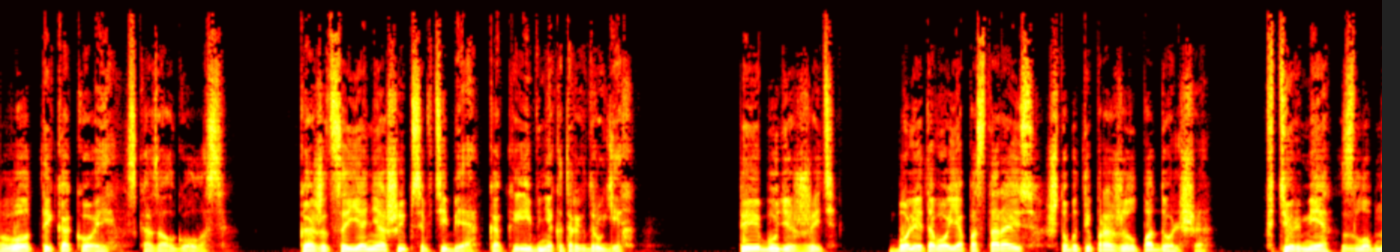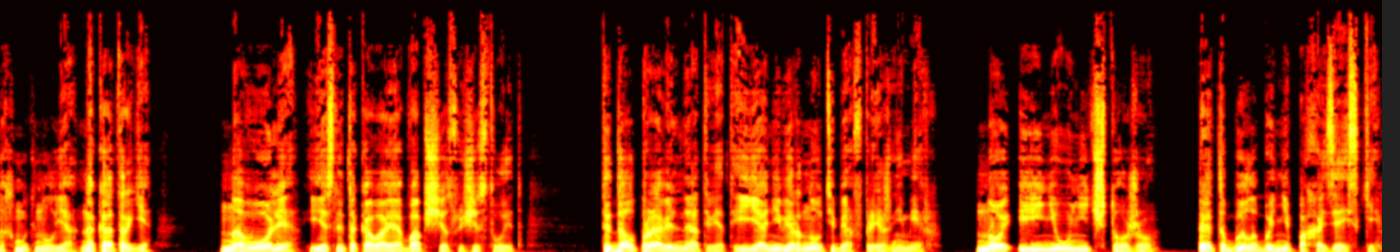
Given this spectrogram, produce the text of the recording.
«Вот ты какой!» — сказал голос. «Кажется, я не ошибся в тебе, как и в некоторых других. Ты будешь жить. Более того, я постараюсь, чтобы ты прожил подольше». «В тюрьме?» — злобно хмыкнул я. «На каторге?» «На воле, если таковая вообще существует». Ты дал правильный ответ, и я не верну тебя в прежний мир. Но и не уничтожу. Это было бы не по-хозяйски.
